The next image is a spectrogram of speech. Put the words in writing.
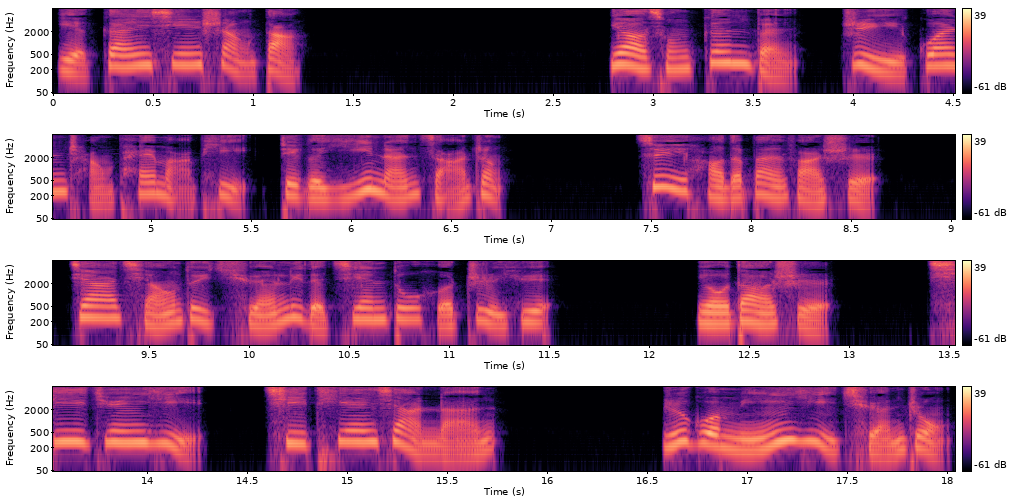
也甘心上当。要从根本。治愈官场拍马屁这个疑难杂症，最好的办法是加强对权力的监督和制约。有道是：“欺君易，欺天下难。”如果民意权重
